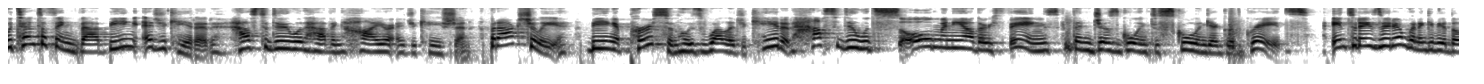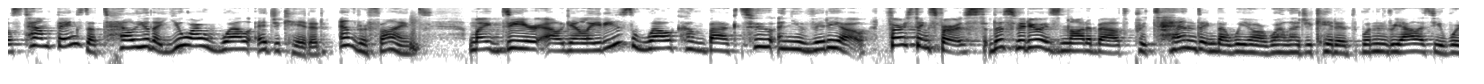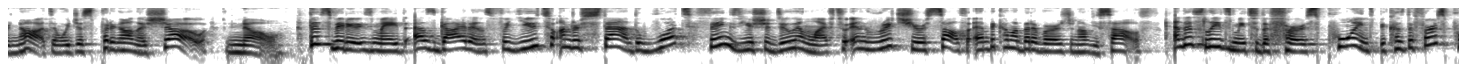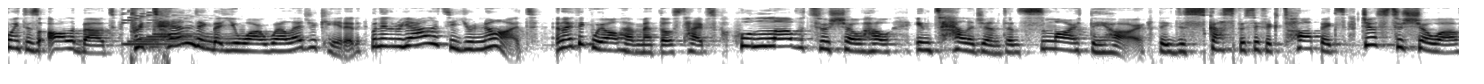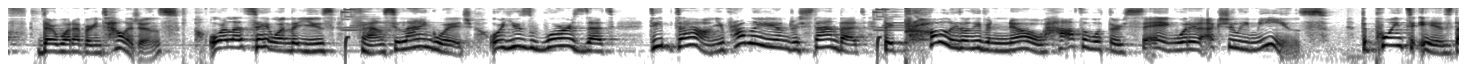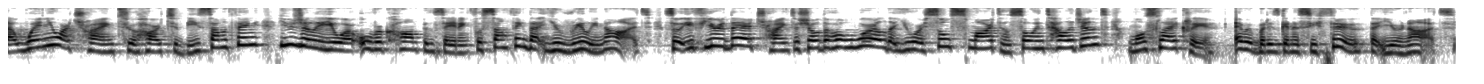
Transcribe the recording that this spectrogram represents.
We tend to think that being educated has to do with having higher education. But actually, being a person who is well educated has to do with so many other things than just going to school and get good grades. In today's video, I'm going to give you those 10 things that tell you that you are well educated and refined. My dear elegant ladies, welcome back to a new video. First things first, this video is not about pretending that we are well educated when in reality we're not and we're just putting on a show. No. This video is made as guidance for you to understand what things you should do in life to enrich yourself and become a better version of yourself. And this leads me to the first point because the first point is all about pretending that you are well educated when in reality you're not. And I think we all have met those types who love to show how intelligent and smart they are. They discuss specific topics just to show off their whatever intelligence. Or let's say when they use fancy language or use words that deep down, you probably understand that they probably don't even know half of what they're saying, what it actually means. The point is that when you are trying too hard to be something, usually you are overcompensating for something that you're really not. So if you're there trying to show the whole world that you are so smart and so intelligent, most likely everybody's gonna see through that you're not.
